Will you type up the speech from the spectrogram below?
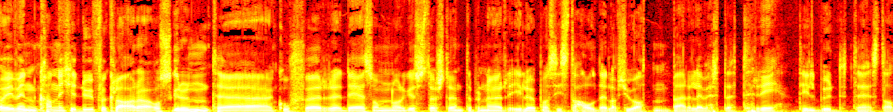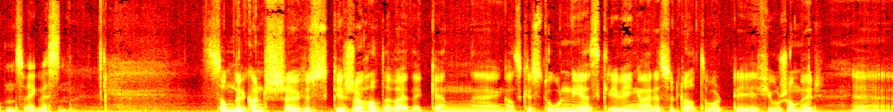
Øyvind, kan ikke du forklare oss grunnen til hvorfor det som Norges største entreprenør i løpet av siste halvdel av 2018 bare leverte tre tilbud til Statens vegvesen? Som dere kanskje husker, så hadde Veidekke en en ganske stor nedskriving av resultatet vårt i fjor sommer. Eh,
